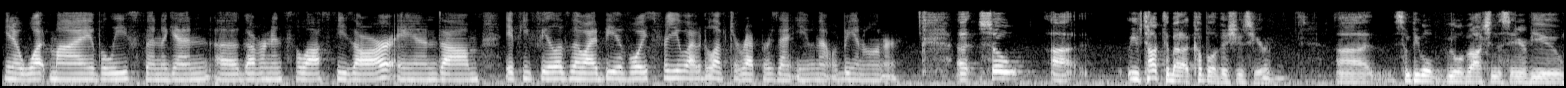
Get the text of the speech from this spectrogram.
you know, what my beliefs and, again, uh, governance philosophies are. And um, if you feel as though I'd be a voice for you, I would love to represent you, and that would be an honor. Uh, so, uh, we've talked about a couple of issues here. Mm-hmm. Uh, some people will be watching this interview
